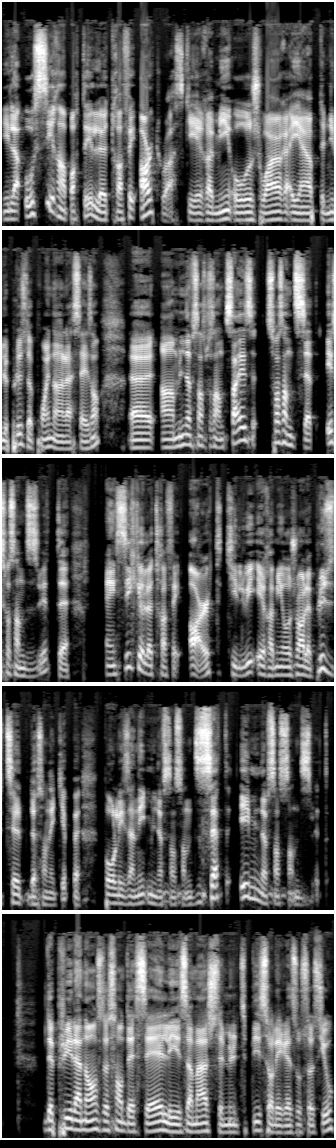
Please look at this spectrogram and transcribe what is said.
Il a aussi remporté le trophée Art Ross, qui est remis aux joueurs ayant obtenu le plus de points dans la saison euh, en 1976, 77 et 78 ainsi que le trophée Art, qui lui est remis au joueur le plus utile de son équipe pour les années 1977 et 1978. Depuis l'annonce de son décès, les hommages se multiplient sur les réseaux sociaux,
